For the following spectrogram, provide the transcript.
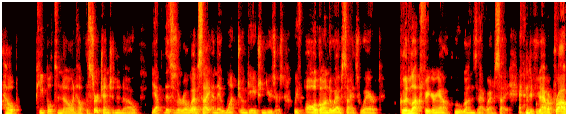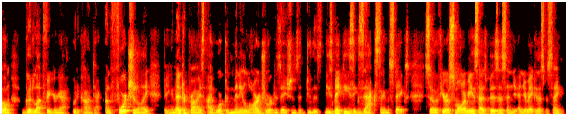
help people to know and help the search engine to know, yep, this is a real website and they want to engage in users. We've all gone to websites where good luck figuring out who runs that website. And if you have a problem, good luck figuring out who to contact. Unfortunately, being an enterprise, I've worked with many large organizations that do this. These make these exact same mistakes. So if you're a smaller, medium-sized business and, and you're making this mistake,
